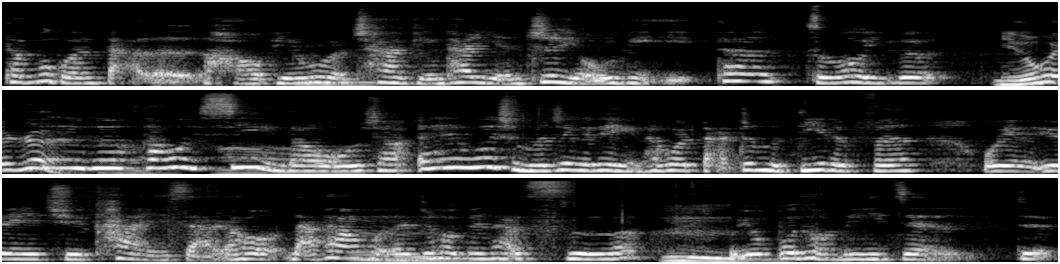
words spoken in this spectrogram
他不管打了好评或者差评，他言之有理，他总有一个。你都会认。对对对，它会吸引到我。我想，哎，为什么这个电影它会打这么低的分？我也愿意去看一下。然后哪怕回来之后跟他撕了，嗯，我有不同的意见，对，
